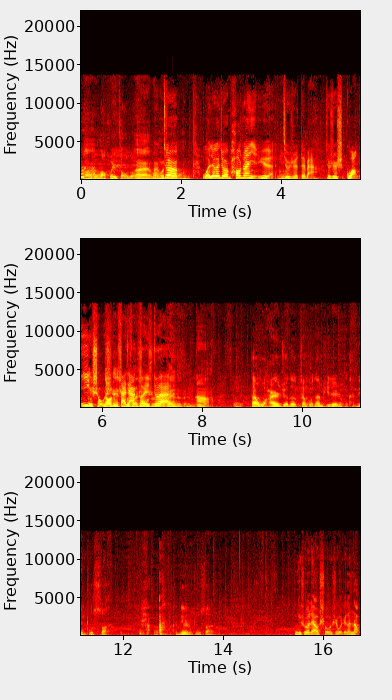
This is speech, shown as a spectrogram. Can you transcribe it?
我们往回走走。哎，往回走就是往回走我这个就是抛砖引玉，就是对吧？就是广义熟食，到底什么大家可以？对对对，嗯，对，但我还是觉得像果丹皮这种肯定不算，嗯肯定是不算的，一说聊熟食，我这个脑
